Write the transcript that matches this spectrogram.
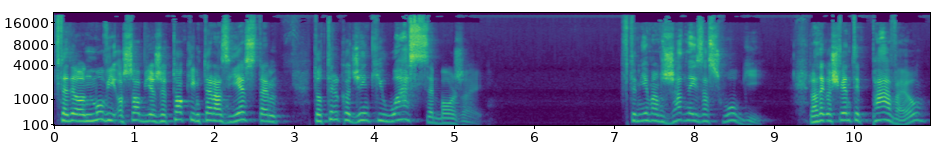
wtedy on mówi o sobie, że to, kim teraz jestem, to tylko dzięki łasce Bożej. W tym nie mam żadnej zasługi. Dlatego święty Paweł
